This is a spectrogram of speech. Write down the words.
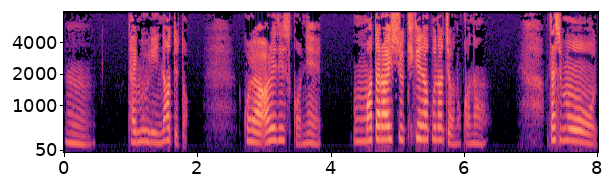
うん、タイムフリーになってた。これはあれですかね。また来週聞けなくなっちゃうのかな。私もう、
